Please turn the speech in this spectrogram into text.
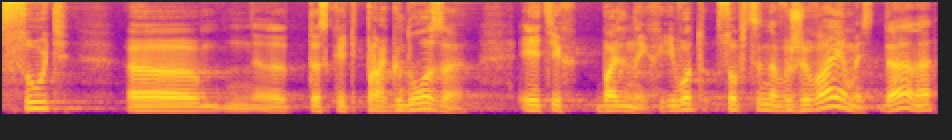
суть, э, э, так сказать, прогноза этих больных. И вот, собственно, выживаемость, да, она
